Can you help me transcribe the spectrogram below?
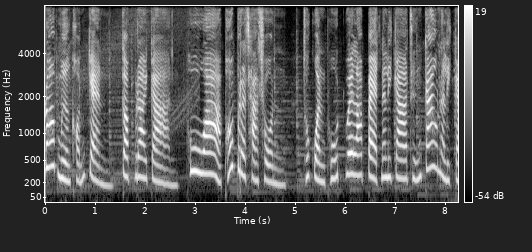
รอบเมืองขอนแก่น กับรายการ ผู้ว่าพบประชาชน ทุกวันพุธเวลา 8 นาฬิกาถึง 9 นาฬิก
